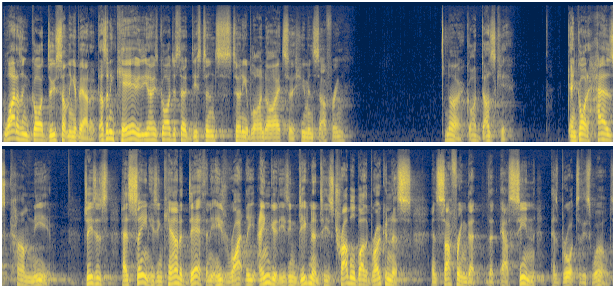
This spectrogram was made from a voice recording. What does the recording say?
Why doesn't God do something about it? Doesn't he care? You know, is God just at a distance, turning a blind eye to human suffering? No, God does care. And God has come near. Jesus has seen, he's encountered death, and he's rightly angered, he's indignant, he's troubled by the brokenness and suffering that, that our sin has brought to this world.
